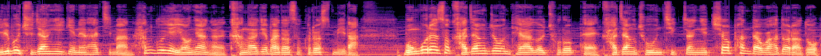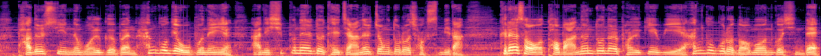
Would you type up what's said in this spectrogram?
일부 주장이기는 하지만 한국의 영향을 강하게 받아서 그렇습니다. 몽골에서 가장 좋은 대학을 졸업해 가장 좋은 직장에 취업한다고 하더라도 받을 수 있는 월급은 한국의 5분의 1, 아니 10분의 1도 되지 않을 정도로 적습니다. 그래서 더 많은 돈을 벌기 위해 한국으로 넘어온 것인데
